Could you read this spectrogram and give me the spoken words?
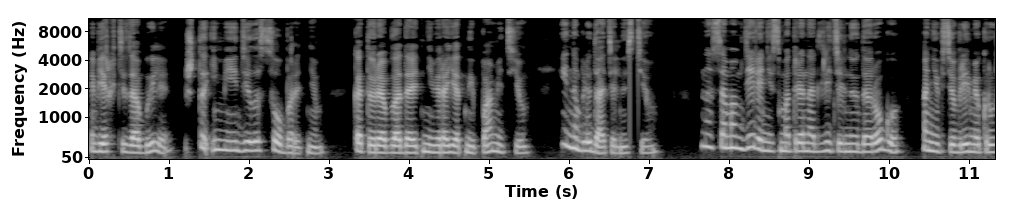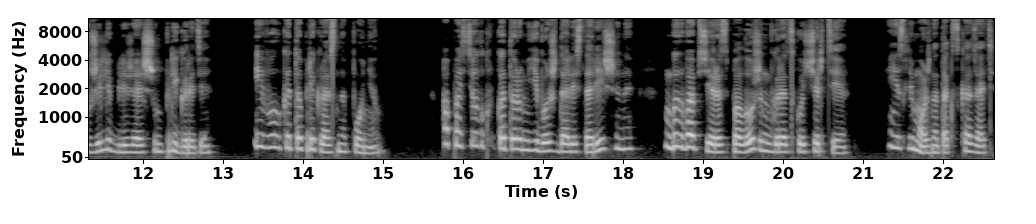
Верхти забыли, что имеет дело с оборотнем, который обладает невероятной памятью и наблюдательностью. На самом деле, несмотря на длительную дорогу, они все время кружили в ближайшем пригороде. И Волк это прекрасно понял. А поселок, в котором его ждали старейшины, был вообще расположен в городской черте, если можно так сказать.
